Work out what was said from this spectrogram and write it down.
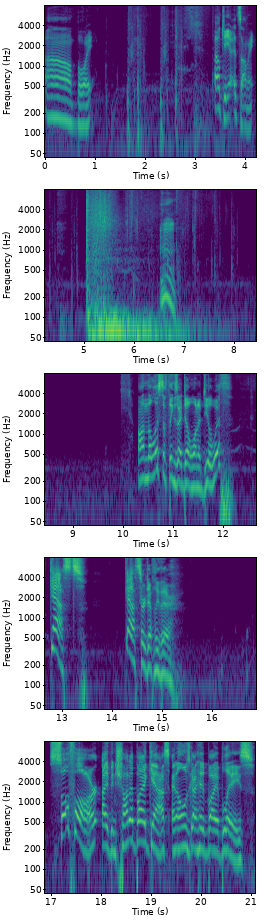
Oh, boy. Okay, yeah, it's on me. Hmm. On the list of things I don't want to deal with, ghasts. Ghasts are definitely there. So far, I've been shot at by a ghast and almost got hit by a blaze.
